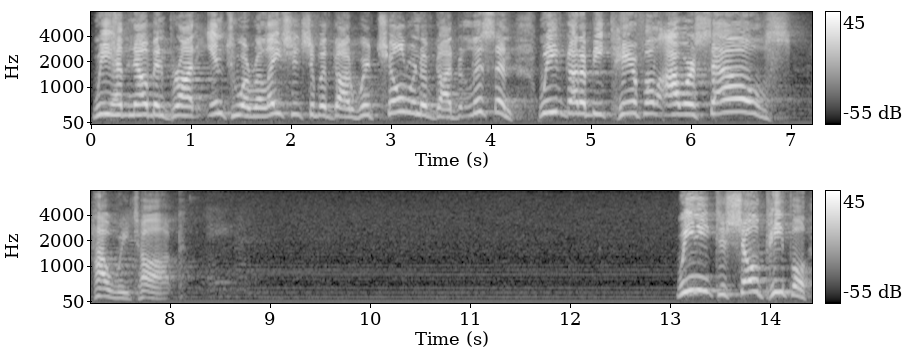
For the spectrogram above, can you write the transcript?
we have now been brought into a relationship with God. We're children of God. But listen, we've got to be careful ourselves how we talk. We need to show people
